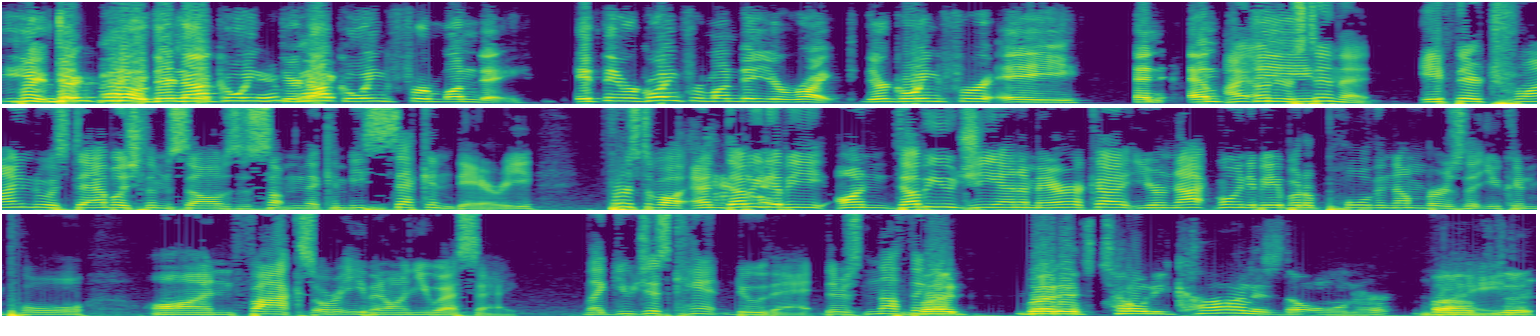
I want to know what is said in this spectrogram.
You- they're- Impact no, they're not a- going. They're not going for Monday. If they were going for Monday, you're right. They're going for a an empty. I understand that if they're trying to establish themselves as something that can be secondary. First of all, on WWE on WGN America, you're not going to be able to pull the numbers that you can pull on Fox or even on USA. Like you just can't do that. There's nothing. But but if Tony Khan is the owner Right. of the,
